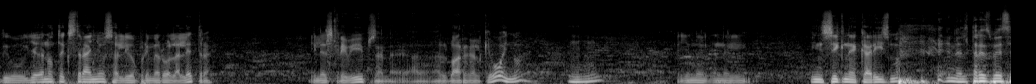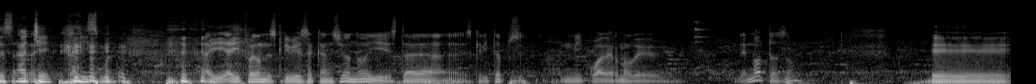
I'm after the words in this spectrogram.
Digo, ya no te extraño, salió primero la letra. Y la escribí pues, al, al- al bar al que voy, ¿no? Ahí en el, en el insigne carisma. En el tres veces H, carisma. Ahí, ahí fue donde escribí esa canción, ¿no? Y está escrita pues en mi cuaderno de, de notas, ¿no? Eh,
